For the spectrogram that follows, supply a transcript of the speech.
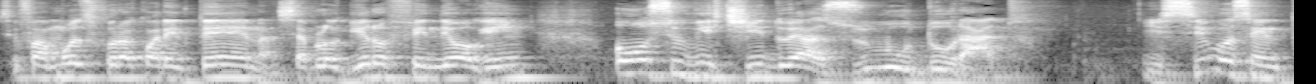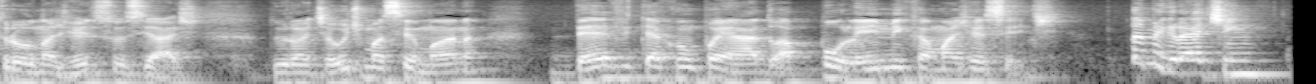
se o famoso for a quarentena, se a blogueira ofendeu alguém ou se o vestido é azul ou dourado. E se você entrou nas redes sociais durante a última semana, deve ter acompanhado a polêmica mais recente. Tammy Gretchen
